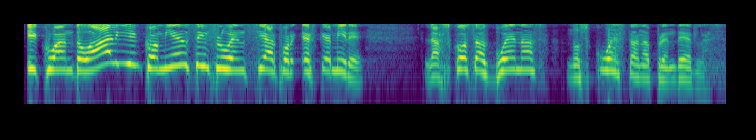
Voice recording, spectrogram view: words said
Y cuando alguien comienza a influenciar, porque es que mire, las cosas buenas nos cuestan aprenderlas.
